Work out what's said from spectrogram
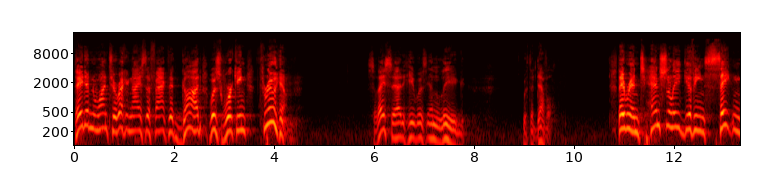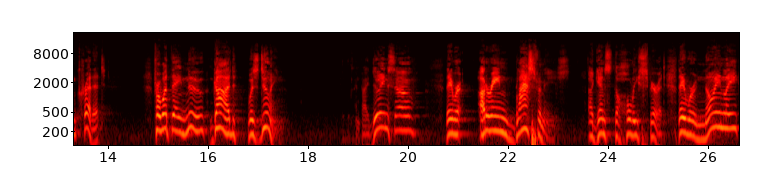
They didn't want to recognize the fact that God was working through him. So they said he was in league with the devil. They were intentionally giving Satan credit for what they knew God was doing. And by doing so, they were uttering blasphemies against the Holy Spirit. They were knowingly,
